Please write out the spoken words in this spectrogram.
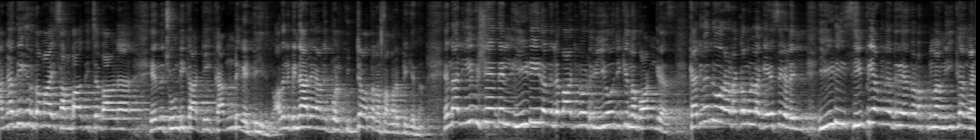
അനധികൃതമായി സമ്പാദിച്ചതാണ് എന്ന് ചൂണ്ടിക്കാട്ടി കണ്ടുകെട്ടിയിരുന്നു. അതിന് പിന്നാലെയാണ് ഇപ്പോൾ കുറ്റപത്രം സമർപ്പിക്കുന്നത്. എന്നാൽ ഈ വിഷയത്തിൽ ഇ ഡിയുടെ നിലപാടിനോട് വിയോജിക്കുന്ന കോൺഗ്രസ്. കരുവന്നൂർ അടക്കമുള്ള കേസുകളിൽ ഇ ഡി സി പി എമ്മിനെതിരെ നടത്തുന്ന നീക്കങ്ങൾ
